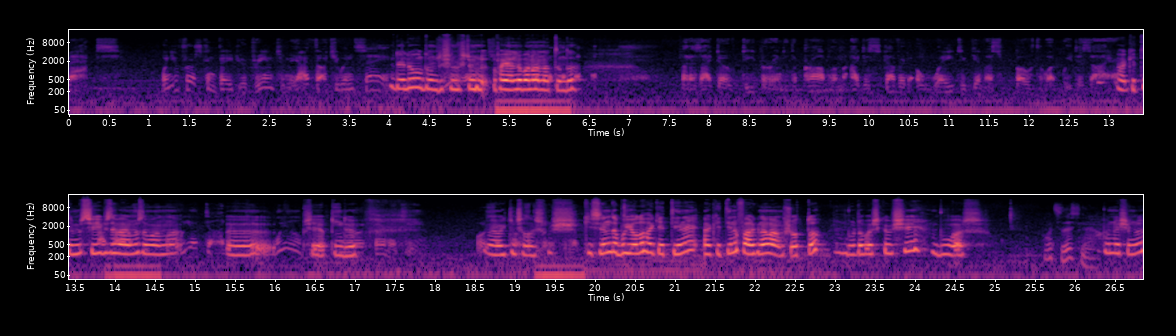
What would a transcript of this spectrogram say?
Max, when you first conveyed your dream to me, I thought you insane. Deli olduğunu düşünmüştüm hayalini bana anlattığında. But as I dove deeper into the problem, I discovered a way to give us both. Hak ettiğimiz şeyi bize verme zamanla we'll şey yaptım diyor. vermek için çalışmış. Kişinin de bu yolu hak ettiğini, hak ettiğini farkına varmış Otto. Burada başka bir şey, bu var. Bu ne şimdi?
